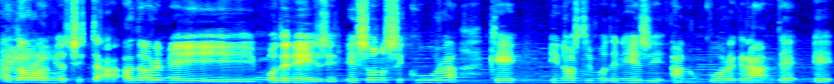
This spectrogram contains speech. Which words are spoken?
Adoro la mia città, adoro i miei modenesi e sono sicura che i nostri modenesi hanno un cuore grande e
